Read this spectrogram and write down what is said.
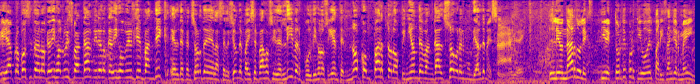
y a propósito de lo que dijo Luis Van Gaal, mire lo que dijo Virgil van Dijk, el defensor de la selección de Países Bajos y de Liverpool, dijo lo siguiente, no comparto la opinión de Van Gaal sobre el Mundial de Messi. Leonardo, el ex director deportivo del Paris Saint Germain.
